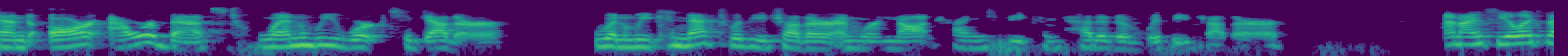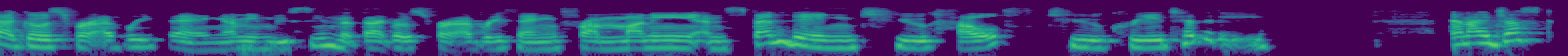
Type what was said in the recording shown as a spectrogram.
and are our best when we work together, when we connect with each other and we're not trying to be competitive with each other. And I feel like that goes for everything. I mean, we've seen that that goes for everything from money and spending to health to creativity. And I just,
